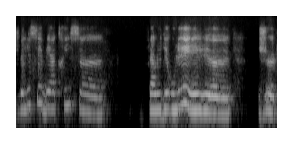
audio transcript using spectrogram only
je vais laisser Béatrice faire le déroulé et je,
